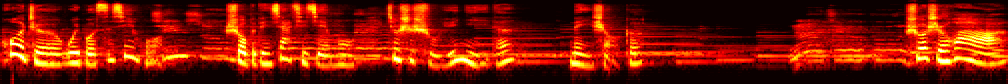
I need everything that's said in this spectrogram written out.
或者微博私信我，说不定下期节目就是属于你的那一首歌。说实话，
